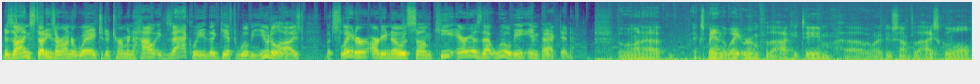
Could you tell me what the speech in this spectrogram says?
Design studies are underway to determine how exactly the gift will be utilized, but Slater already knows some key areas that will be impacted. But we want to expand the weight room for the hockey team. Uh, we want to do something for the high school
